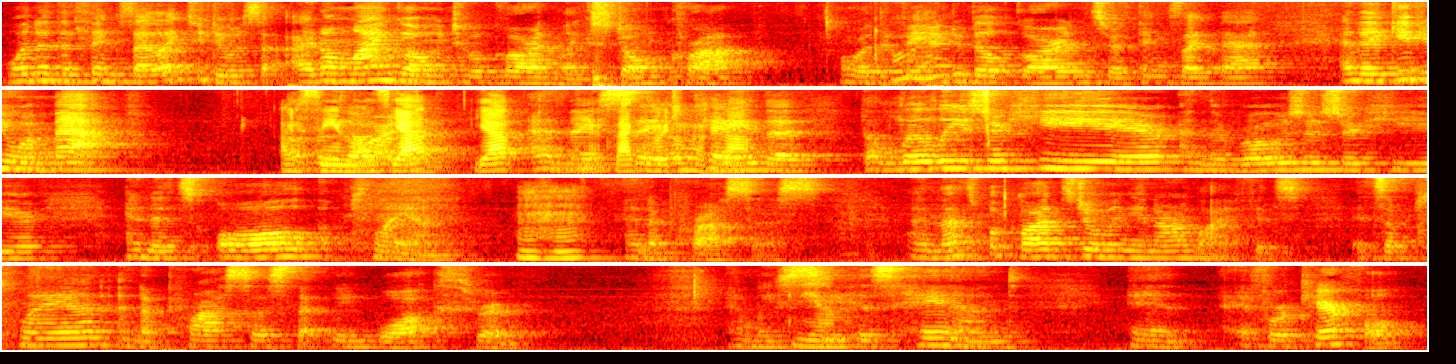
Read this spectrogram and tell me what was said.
one of the things I like to do is I don't mind going to a garden like Stonecrop or the Vanderbilt Gardens or things like that, and they give you a map. I've seen those. Yep, yep. And they exactly say, okay, the, the lilies are here and the roses are here, and it's all a plan mm-hmm. and a process. And that's what God's doing in our life. It's it's a plan and a process that we walk through. And we see yeah. his hand and if we're careful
